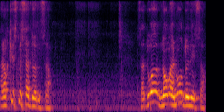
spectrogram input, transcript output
Alors qu'est-ce que ça donne ça? Ça doit normalement donner ça.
